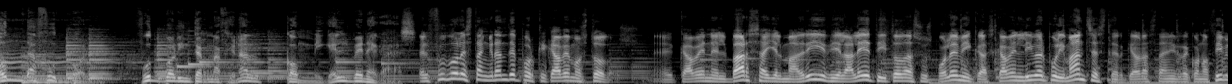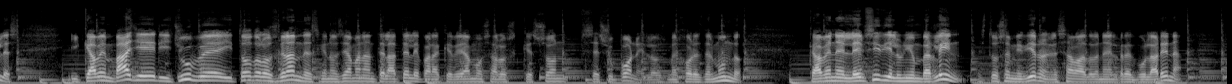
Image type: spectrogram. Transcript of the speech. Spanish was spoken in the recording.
Onda Fútbol. Fútbol Internacional con Miguel Venegas. El fútbol es tan grande porque cabemos todos. Eh, caben el Barça y el Madrid y el Atleti y todas sus polémicas. Caben Liverpool y Manchester, que ahora están irreconocibles. Y caben Bayern y Juve y todos los grandes que nos llaman ante la tele para que veamos a los que son, se supone, los mejores del mundo. Caben el Leipzig y el Unión Berlín. Estos se midieron el sábado en el Red Bull Arena.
